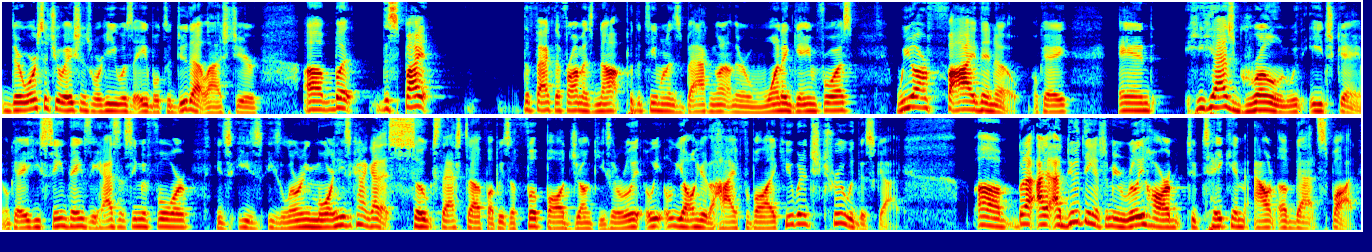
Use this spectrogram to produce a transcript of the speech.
there were situations where he was able to do that last year. Uh, but despite the fact that Fromm has not put the team on his back and gone out there and won a game for us, we are five and zero. Oh, okay, and he has grown with each game. Okay, he's seen things he hasn't seen before. He's he's he's learning more. He's the kind of guy that soaks that stuff up. He's a football junkie. So really, we, we all hear the high football IQ, but it's true with this guy. Uh, but I, I, do think it's gonna be really hard to take him out of that spot.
